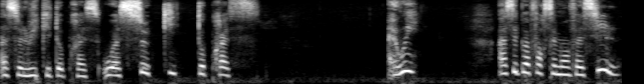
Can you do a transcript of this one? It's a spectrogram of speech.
à celui qui t'oppresse ou à ceux qui t'oppressent. Eh oui, ah c'est pas forcément facile.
